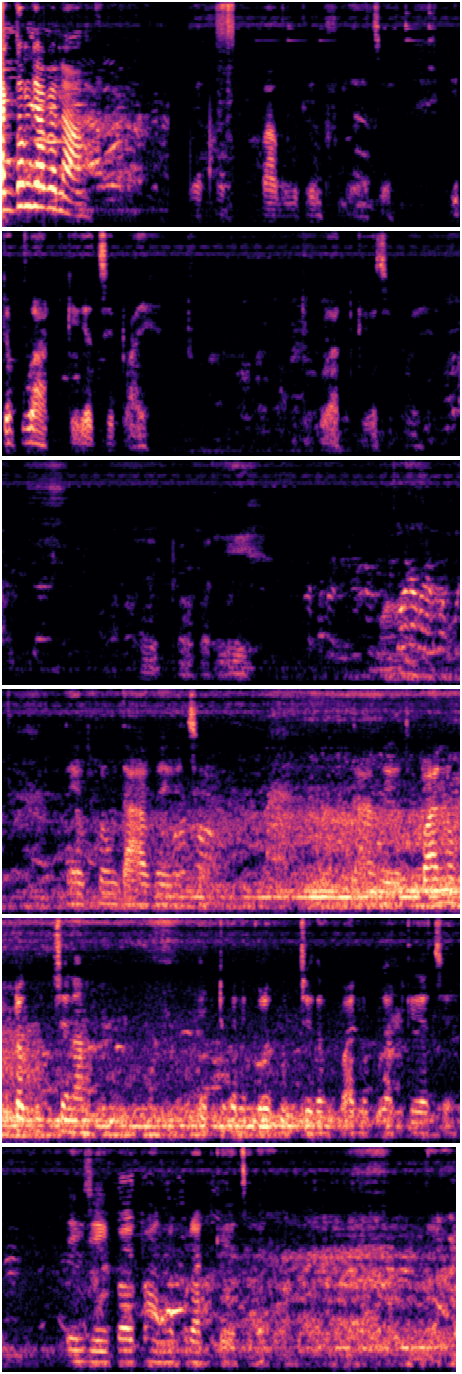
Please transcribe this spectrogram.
একদম যাবে না। পাগুলো কেমন ফুলে গেছে এটা পুরো আটকে গেছে পায়ে। আটকে গেছে পায়ে বাবারে দাগ হয়ে গেছে। দাগ হয়ে গেছে। পায়ের নখটা ঘুরছে না। একটুখানি করে ঘুরছে, দেখো পায়ের নপুর আটকে গেছে। এই যে, এই পায়ে নপুর আটকে গেছে, দেখো। দেখো।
